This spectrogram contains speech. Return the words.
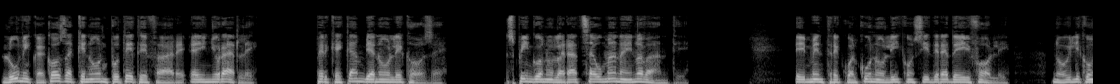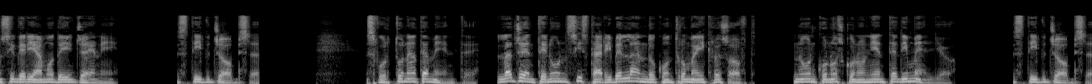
L'unica cosa che non potete fare è ignorarli. Perché cambiano le cose. Spingono la razza umana in avanti. E mentre qualcuno li considera dei folli, noi li consideriamo dei geni. Steve Jobs. Sfortunatamente, la gente non si sta ribellando contro Microsoft. Non conoscono niente di meglio. Steve Jobs.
